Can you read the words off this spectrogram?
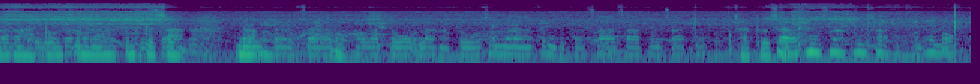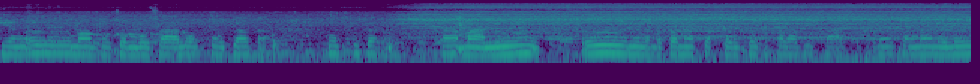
อะระหะโตสัมมาสัมพุทธัสสะนะโมตัสสะภะคะวะโตอะระหะโตสัมมาสัมพุทธัสสะสาธุสาธุสาธุสาสาธุธุสาธุสาธุขอให้บอกเพียงเออมาบูชมบูชาหลวงปู่เจ้ากับ หลวงปู่เจ้าพระมานี้ เออ นี่แหละมาต้องมาจับตรงเครื่องสักการะบูชาสักการะฟังหน้าในอยนึง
